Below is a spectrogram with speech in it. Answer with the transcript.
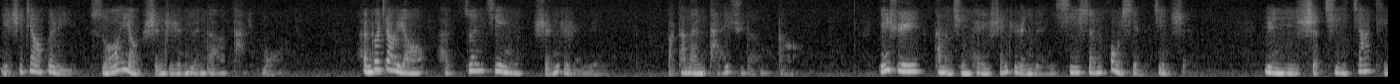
也是教会里所有神职人员的楷模。很多教友很尊敬神职人员，把他们抬举得很高。也许。他们钦佩神职人员牺牲奉献的精神，愿意舍弃家庭、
